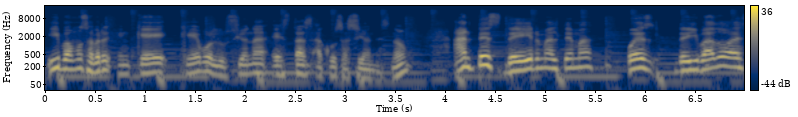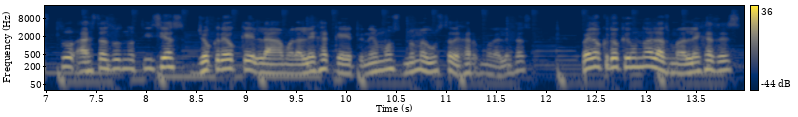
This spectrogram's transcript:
Y vamos a ver en qué, qué evoluciona estas acusaciones, ¿no? Antes de irme al tema, pues derivado a, esto, a estas dos noticias, yo creo que la moraleja que tenemos, no me gusta dejar moralejas, pero creo que una de las moralejas es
